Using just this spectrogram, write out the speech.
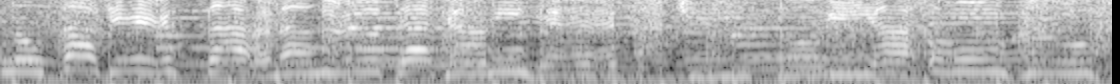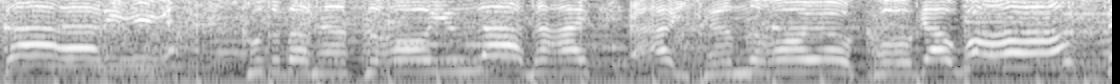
の先さらなる高みへ競い合う二人。言葉などいらない相手の横顔だ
